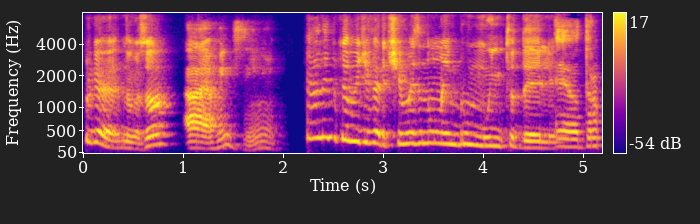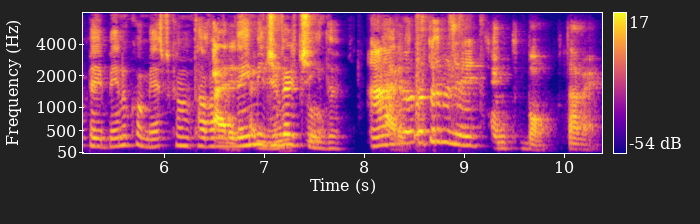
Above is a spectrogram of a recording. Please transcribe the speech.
Por quê? Não gostou? Ah, é ruimzinho. Eu lembro que eu me diverti, mas eu não lembro muito dele. É, eu dropei bem no começo porque eu não tava Cara, nem é me é divertindo. Muito... Ah, Cara, eu, eu terminei. É muito bom, tá, velho.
